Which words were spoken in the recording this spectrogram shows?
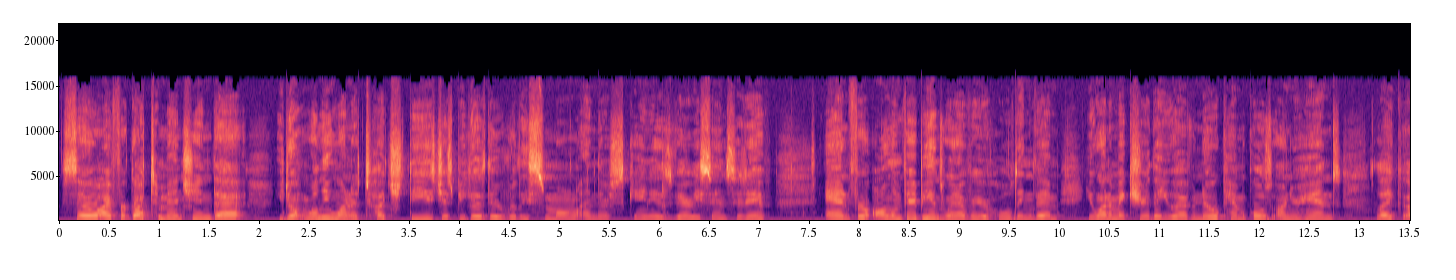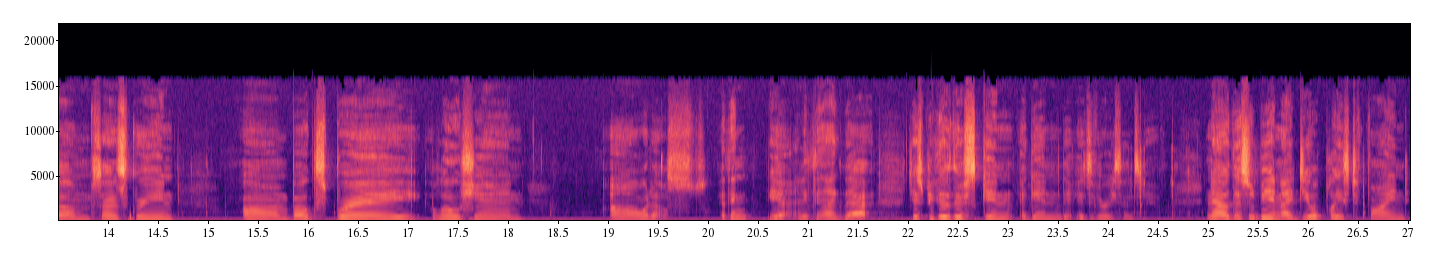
So I forgot to mention that you don't really want to touch these just because they're really small and their skin is very sensitive. And for all amphibians, whenever you're holding them, you want to make sure that you have no chemicals on your hands, like um, sunscreen, um, bug spray, lotion. Uh, what else? I think yeah, anything like that. Just because their skin, again, is very sensitive. Now, this would be an ideal place to find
